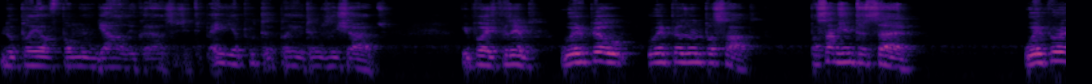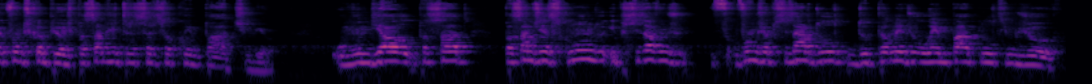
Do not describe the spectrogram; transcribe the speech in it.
no playoff para o Mundial e o caralho, seja, tipo, ei, a puta que pariu, estamos lixados. E depois, por exemplo, o europeu, o europeu do ano passado, passámos em terceiro. O europeu é que fomos campeões, passámos em terceiro só com empates, meu. O Mundial passado, passámos em segundo e precisávamos, vamos a precisar do, do pelo menos o empate no último jogo.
